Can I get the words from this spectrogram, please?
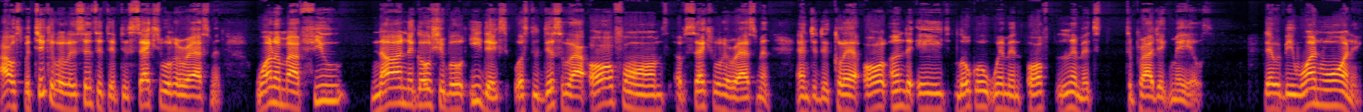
I was particularly sensitive to sexual harassment. One of my few non negotiable edicts was to disallow all forms of sexual harassment and to declare all underage local women off limits to project males. There would be one warning.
